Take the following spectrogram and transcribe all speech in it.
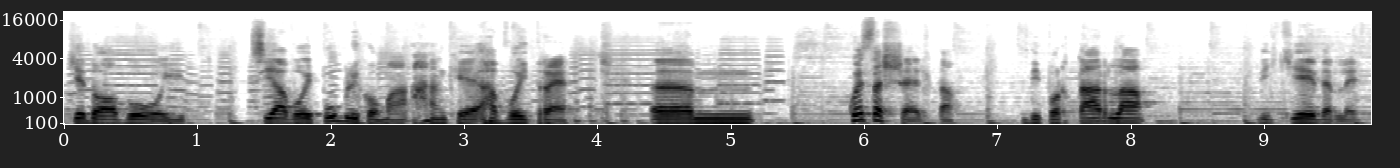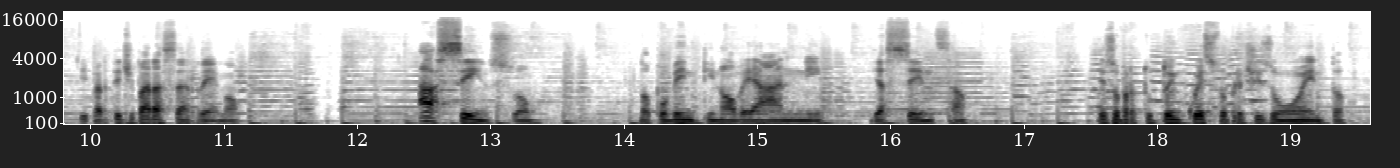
chiedo a voi, sia a voi pubblico ma anche a voi tre, um, questa scelta di portarla, di chiederle di partecipare a Sanremo, ha senso dopo 29 anni di assenza e soprattutto in questo preciso momento?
